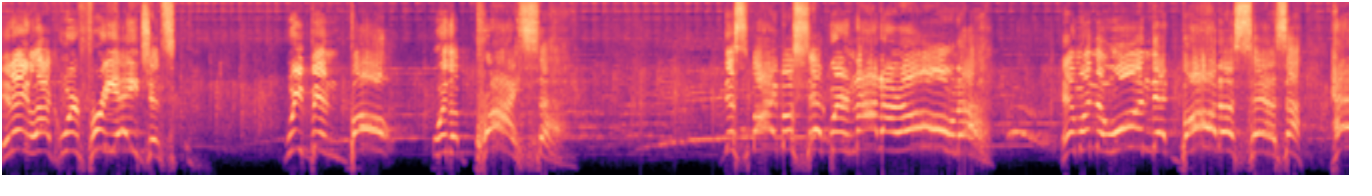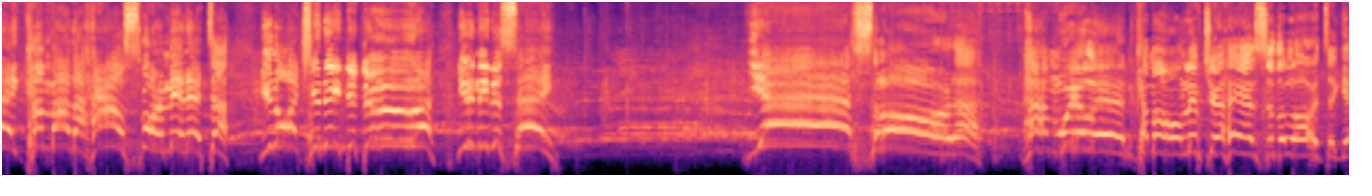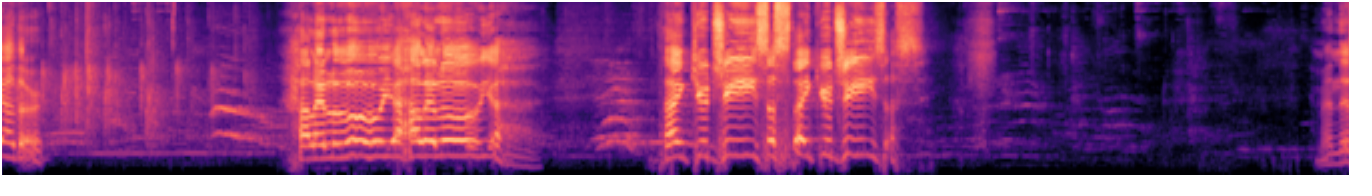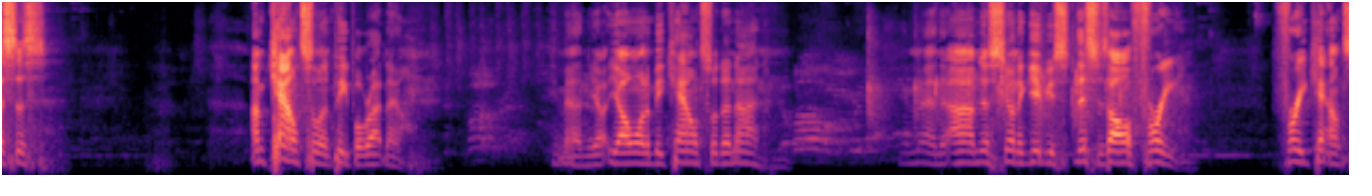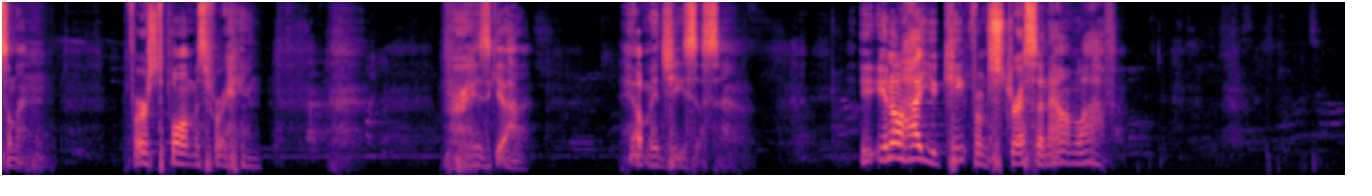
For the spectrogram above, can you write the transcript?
it ain't like we're free agents. We've been bought with a price. This Bible said we're not our own. And when the one that bought us says, Hey, come by the house for a minute, you know what you need to do? You need to say, Yes, Lord, I'm willing. Come on, lift your hands to the Lord together. Hallelujah, hallelujah. Thank you, Jesus. Thank you, Jesus. Man, this is, I'm counseling people right now. Amen. Y- y'all want to be counseled tonight? Amen. I'm just going to give you, this is all free. Free counseling. First appointment's free. Praise God. Help me, Jesus. You know how you keep from stressing out in life?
